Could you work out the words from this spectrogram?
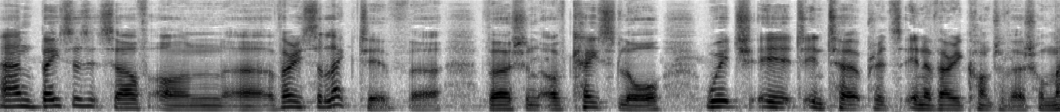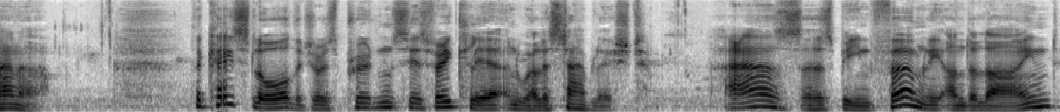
and bases itself on uh, a very selective uh, version of case law, which it interprets in a very controversial manner. The case law, the jurisprudence, is very clear and well established. As has been firmly underlined,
